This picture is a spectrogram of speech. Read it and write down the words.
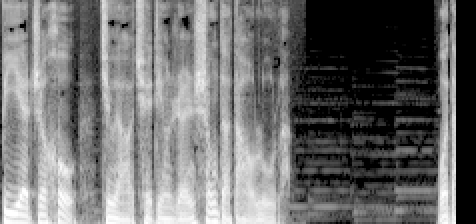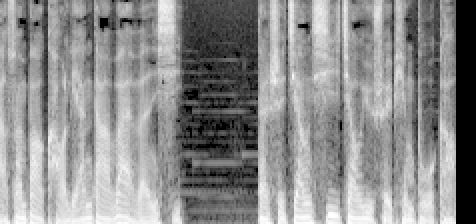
毕业之后就要确定人生的道路了。我打算报考联大外文系，但是江西教育水平不高，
